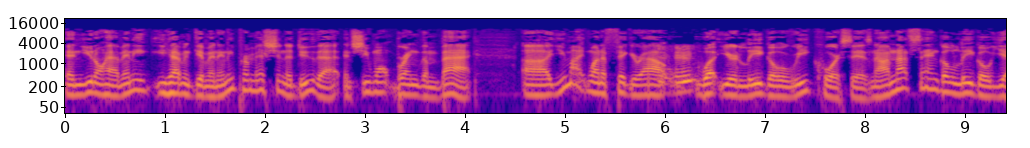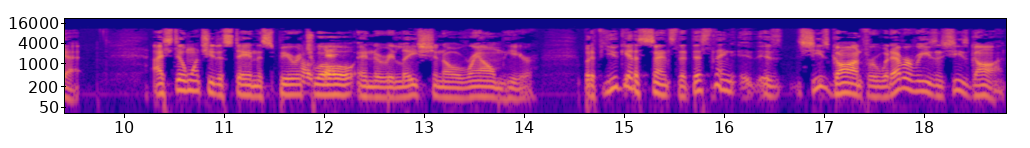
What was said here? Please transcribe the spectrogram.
and you don't have any you haven't given any permission to do that and she won't bring them back uh, you might want to figure out what your legal recourse is now i'm not saying go legal yet i still want you to stay in the spiritual and the relational realm here but if you get a sense that this thing is she's gone for whatever reason she's gone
